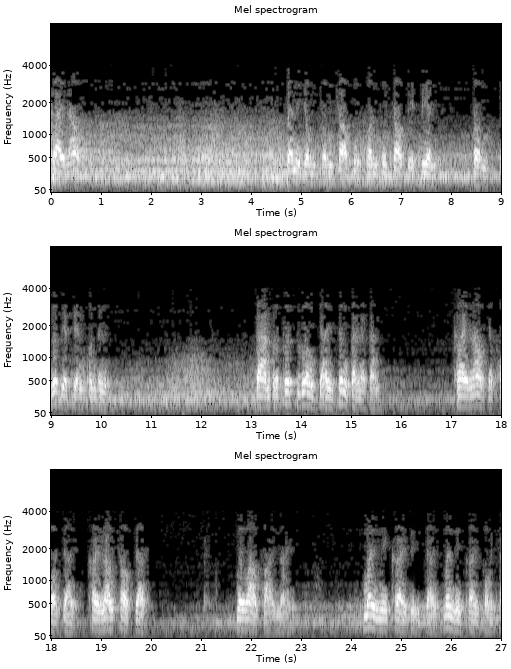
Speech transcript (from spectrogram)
ใครแล้วจะนิยมชมชอบบุคคลผู้ชอบเบียดเบียนตนหรือเบียดเบียนคนอื่น การประพฤติล่วงใจซึ่งกันและกัน ใครเล่าจะพอใจ ใครเล่าชอบใจ ไม่ว่าฝ่ายไหน ไม่มีใครดีใจ ไม่มีใครพอใจ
